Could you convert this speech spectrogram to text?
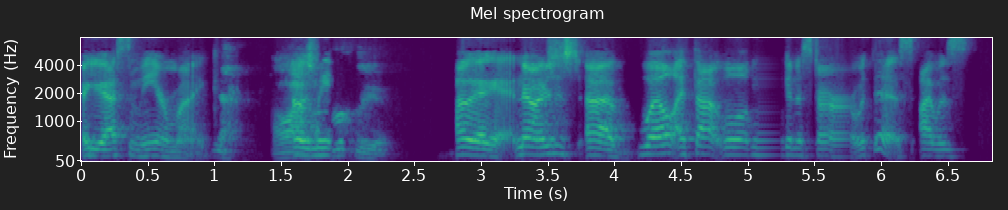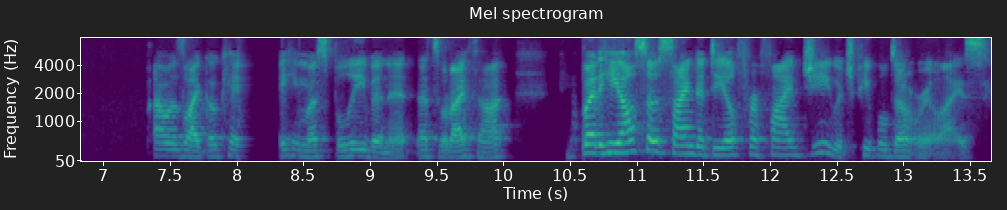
are you asking me or Mike? Yeah. I'll Oh, ask me- both of you. Okay. No, I was just uh well, I thought, well, I'm gonna start with this. I was I was like, okay, he must believe in it. That's what I thought. But he also signed a deal for 5G, which people don't realize.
